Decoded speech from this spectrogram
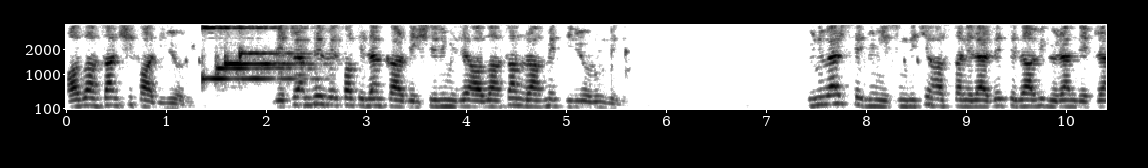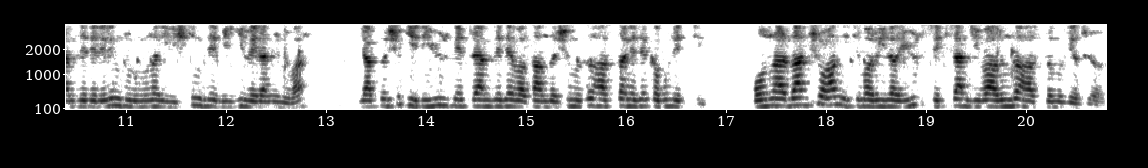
Allah'tan şifa diliyorum. Depremde vefat eden kardeşlerimize Allah'tan rahmet diliyorum dedi. Üniversite bünyesindeki hastanelerde tedavi gören depremzedelerin durumuna ilişkin de bilgi veren ünü var. Yaklaşık 700 depremzede vatandaşımızı hastanede kabul ettik. Onlardan şu an itibarıyla 180 civarında hastamız yatıyor.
